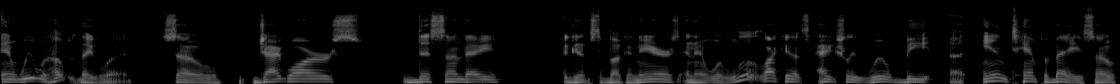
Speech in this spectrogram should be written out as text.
and we would hope that they would. So Jaguars this Sunday against the Buccaneers, and it will look like it's actually will be uh, in Tampa Bay. So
